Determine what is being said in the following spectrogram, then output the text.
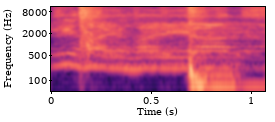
hayat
